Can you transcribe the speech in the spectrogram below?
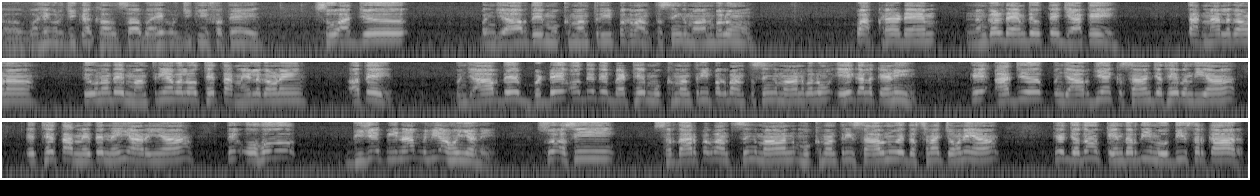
ਵਾਹਿਗੁਰੂ ਜੀ ਕਾ ਖਾਲਸਾ, ਵਾਹਿਗੁਰੂ ਜੀ ਕੀ ਫਤਿਹ। ਸੋ ਅੱਜ ਪੰਜਾਬ ਦੇ ਮੁੱਖ ਮੰਤਰੀ ਭਗਵੰਤ ਸਿੰਘ ਮਾਨ ਵੱਲੋਂ ਭਾਖੜਾ ਡੈਮ, ਨੰਗਲ ਡੈਮ ਦੇ ਉੱਤੇ ਜਾ ਕੇ ਧਰਨਾ ਲਗਾਉਣਾ ਤੇ ਉਹਨਾਂ ਦੇ ਮੰਤਰੀਆਂ ਵੱਲੋਂ ਉੱਥੇ ਧਰਨੇ ਲਗਾਉਣੇ ਅਤੇ ਪੰਜਾਬ ਦੇ ਵੱਡੇ ਅਹੁਦੇ ਤੇ ਬੈਠੇ ਮੁੱਖ ਮੰਤਰੀ ਭਗਵੰਤ ਸਿੰਘ ਮਾਨ ਵੱਲੋਂ ਇਹ ਗੱਲ ਕਹਿਣੀ ਕਿ ਅੱਜ ਪੰਜਾਬ ਦੀਆਂ ਕਿਸਾਨ ਜਥੇਬੰਦੀਆਂ ਇੱਥੇ ਧਰਨੇ ਤੇ ਨਹੀਂ ਆ ਰਹੀਆਂ ਤੇ ਉਹ ਬੀਜੇਪੀ ਨਾਲ ਮਿਲੀਆਂ ਹੋਈਆਂ ਨੇ। ਸੋ ਅਸੀਂ ਸਰਦਾਰ ਭਗਵੰਤ ਸਿੰਘ ਮਾਨ, ਮੁੱਖ ਮੰਤਰੀ ਸਾਹਿਬ ਨੂੰ ਇਹ ਦੱਸਣਾ ਚਾਹੁੰਦੇ ਆ ਕਿ ਜਦੋਂ ਕੇਂਦਰ ਦੀ ਮੋਦੀ ਸਰਕਾਰ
